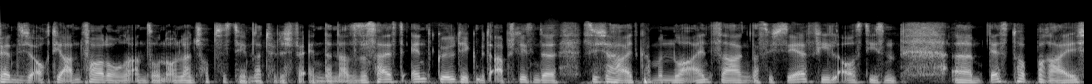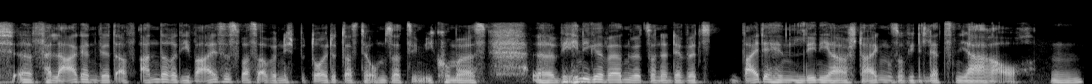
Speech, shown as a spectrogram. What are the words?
werden sich auch die Anforderungen an so ein Online-Shop-System natürlich verändern. Also das heißt, endgültig mit abschließender Sicherheit kann man nur eins sagen, dass sich sehr viel aus diesem ähm, Desktop-Bereich Bereich äh, verlagern wird auf andere Devices, was aber nicht bedeutet, dass der Umsatz im E-Commerce äh, weniger werden wird, sondern der wird weiterhin linear steigen, so wie die letzten Jahre auch. Mhm.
